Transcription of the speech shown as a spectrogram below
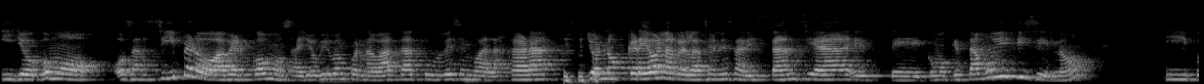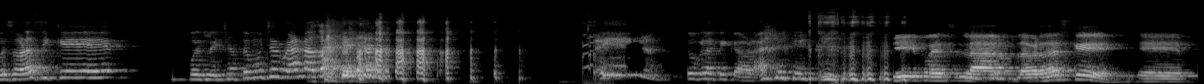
y yo como, o sea, sí, pero a ver cómo, o sea, yo vivo en Cuernavaca, tú vives en Guadalajara, yo no creo en las relaciones a distancia, este, como que está muy difícil, ¿no? Y pues ahora sí que, pues le echaste muchas ganas. tú platica ahora. Sí, pues la, la verdad es que... Eh,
